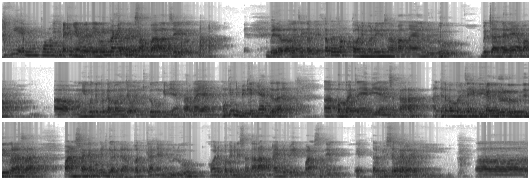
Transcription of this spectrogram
Tapi emang pola pikirnya berarti impactnya besar ya? besar banget sih itu. Beda banget sih tapi tapi emang kalau dibandingin sama manga yang dulu bercandanya emang uh, mengikuti perkembangan zaman juga mungkin ya. Karena yang mungkin dipikirnya adalah uh, pembacanya dia yang sekarang ada pembacanya dia yang dulu. Jadi merasa punchline mungkin nggak dapet kan yang dulu. Kalau dipakai di sekarang makanya dia bikin punchline yang eh tapi lebih segar lagi. eh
